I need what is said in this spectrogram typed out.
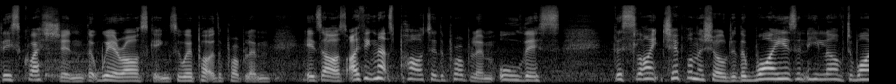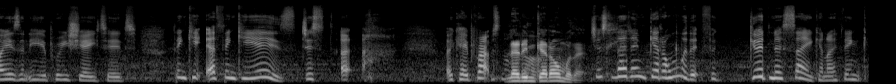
this question that we're asking, so we're part of the problem, is asked. I think that's part of the problem. All this, the slight chip on the shoulder, the why isn't he loved? Why isn't he appreciated? I think he, I think he is. Just uh, okay, perhaps let him get on with it. Just let him get on with it for goodness sake. And I think,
